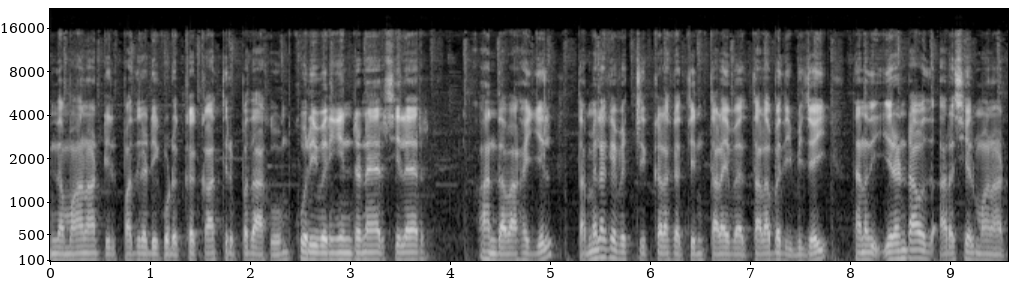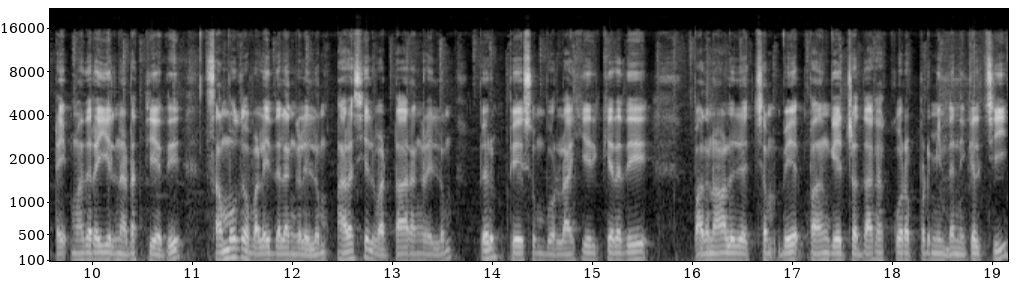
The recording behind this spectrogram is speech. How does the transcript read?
இந்த மாநாட்டில் பதிலடி கொடுக்க காத்திருப்பதாகவும் கூறி வருகின்றனர் சிலர். அந்த வகையில் தமிழக வெற்றிக் கழகத்தின் தலைவர் தளபதி விஜய் தனது இரண்டாவது அரசியல் மாநாட்டை மதுரையில் நடத்தியது. சமூக வலைதளங்களிலும் அரசியல் வட்டாரங்களிலும் பெரும் பேசும் பொருளாகி இருக்கிறது. பதினாலு லட்சம் பேர் பங்கேற்றதாக கூறப்படும் இந்த நிகழ்ச்சி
